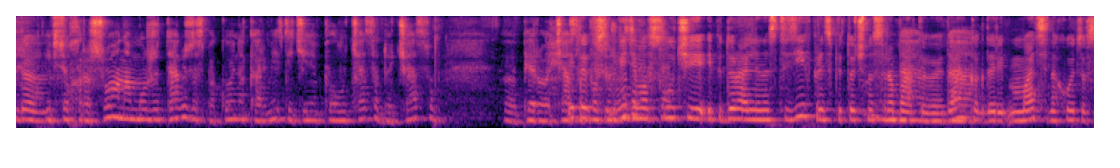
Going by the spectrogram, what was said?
Да. и все хорошо, она может также спокойно кормить в течение получаса до часу, первого часа Это, после видимо, в случае эпидуральной анестезии, в принципе, точно срабатывает, да, да. когда ре- мать находится в Да,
